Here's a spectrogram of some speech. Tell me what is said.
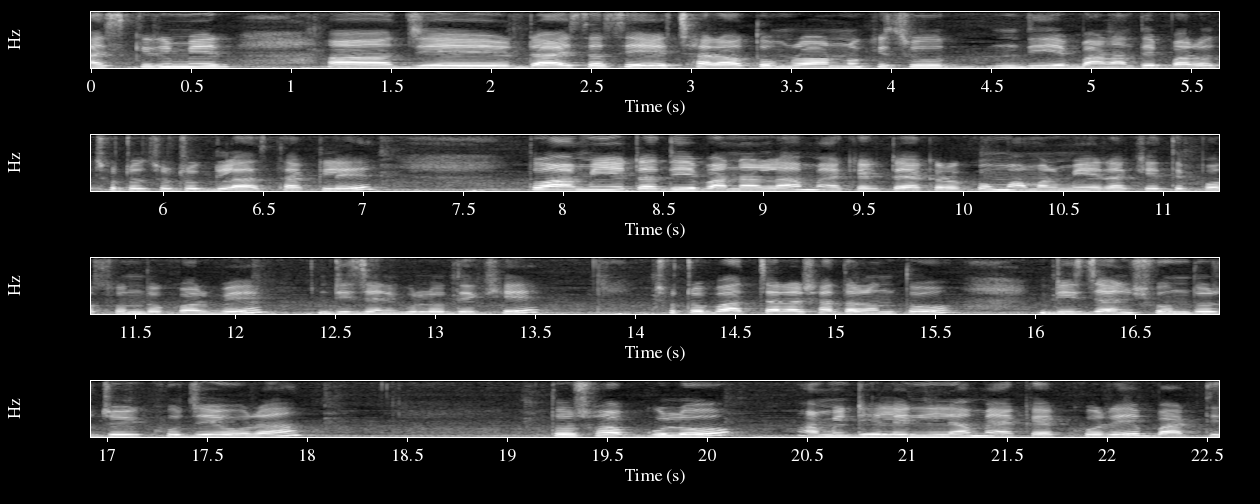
আইসক্রিমের যে ডাইস আছে, এছাড়াও তোমরা অন্য কিছু দিয়ে বানাতে পারো ছোট ছোট গ্লাস থাকলে। তো আমি এটা দিয়ে বানালাম এক একটা একরকম। আমার মেয়েরা খেতে পছন্দ করবে ডিজাইনগুলো দেখে। ছোট বাচ্চারা সাধারণত ডিজাইন সৌন্দর্যই খুঁজে ওরা। তো সবগুলো আমি ঢেলে নিলাম এক এক করে। বাড়তি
